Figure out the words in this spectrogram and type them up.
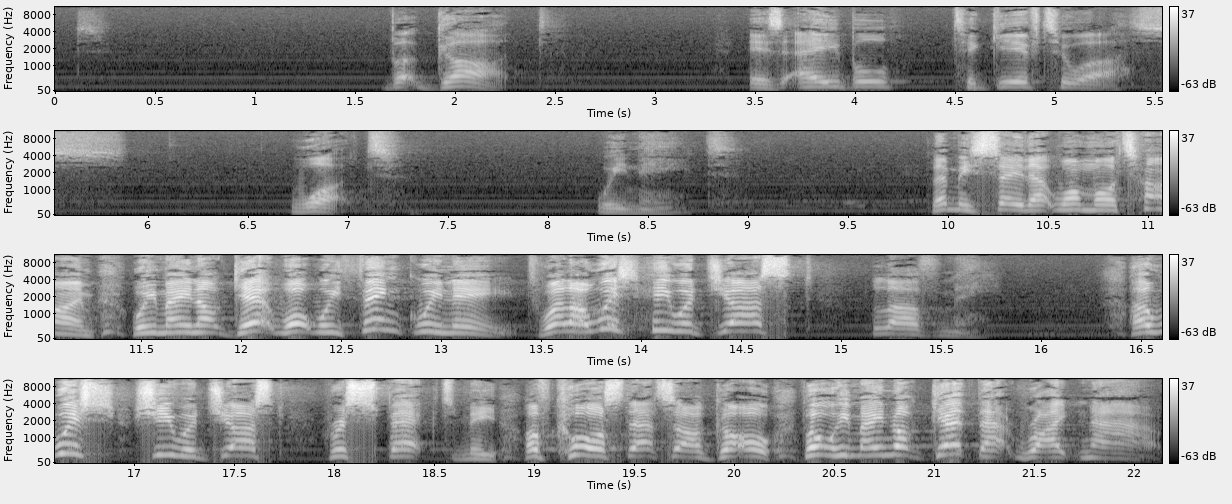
but God is able to give to us what we need. Let me say that one more time. We may not get what we think we need. Well, I wish He would just love me. I wish she would just respect me. Of course, that's our goal, but we may not get that right now.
